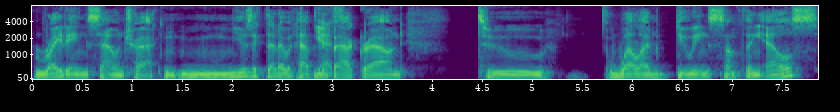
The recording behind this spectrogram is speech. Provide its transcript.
writing soundtrack, M- music that I would have in yes. the background to while I'm doing something else.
